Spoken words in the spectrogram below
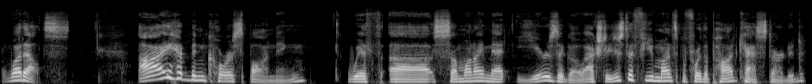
what else? I have been corresponding with uh, someone I met years ago, actually just a few months before the podcast started,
